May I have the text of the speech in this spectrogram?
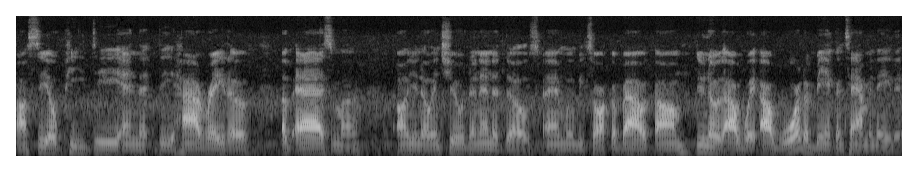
uh, COPD and the, the high rate of, of asthma uh, you know, in children and adults. And when we talk about, um, you know, our our water being contaminated,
